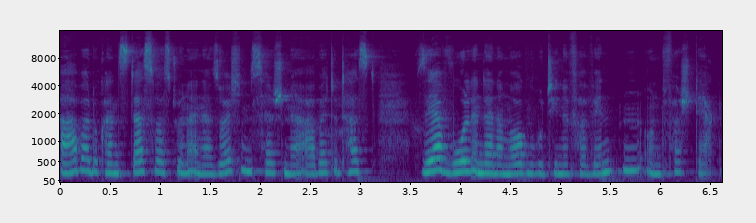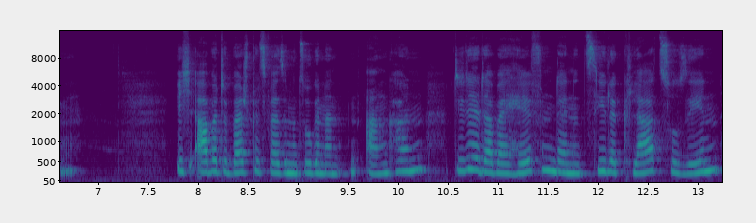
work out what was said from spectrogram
aber du kannst das, was du in einer solchen Session erarbeitet hast, sehr wohl in deiner Morgenroutine verwenden und verstärken. Ich arbeite beispielsweise mit sogenannten Ankern, die dir dabei helfen, deine Ziele klar zu sehen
